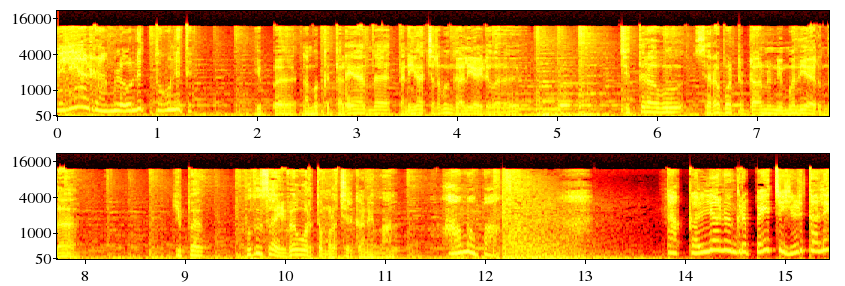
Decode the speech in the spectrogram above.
விளையாடுறாங்களோன்னு தோணுது. இப்ப நமக்கு தடையா இருந்த தனிகாச்சலமும் காலி ஆயிடுவாரு சித்ராவும் சிறப்பட்டுட்டான்னு நிம்மதியா இருந்தா இப்ப புதுசா இவன் ஒருத்த முளைச்சிருக்கானேமா ஆமாப்பா. நான் கல்யாணங்கிற பேச்சை எடுத்தாலே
